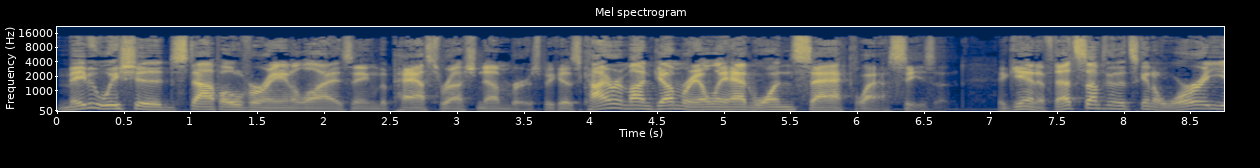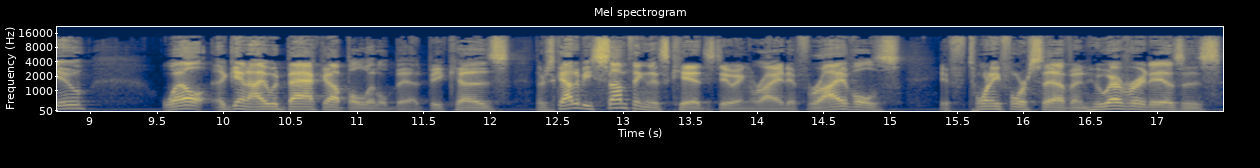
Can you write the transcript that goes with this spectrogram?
maybe we should stop overanalyzing the pass rush numbers because Kyran Montgomery only had one sack last season. Again, if that's something that's going to worry you, well, again, I would back up a little bit because there's got to be something this kid's doing right. If rivals, if 24 7, whoever it is, is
